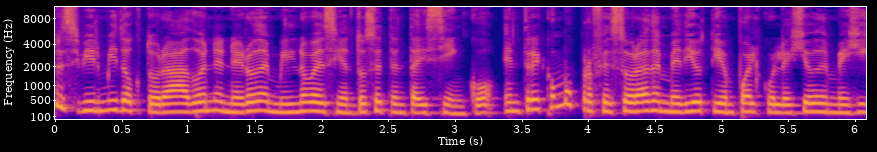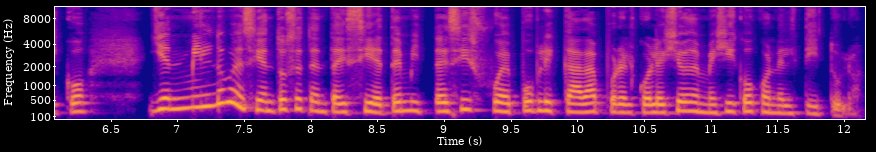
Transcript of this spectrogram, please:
recibir mi doctorado en enero de 1975, entré como profesora de medio tiempo al Colegio de México y en 1977 mi tesis fue publicada por el Colegio de México con el título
